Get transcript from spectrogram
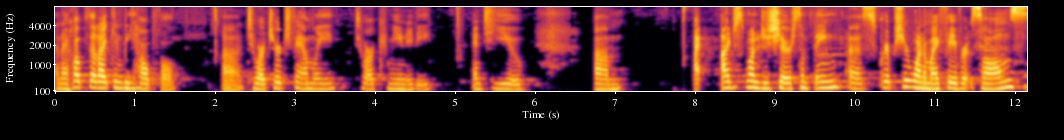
And I hope that I can be helpful uh, to our church family, to our community, and to you. Um, I, I just wanted to share something, a scripture, one of my favorite Psalms,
